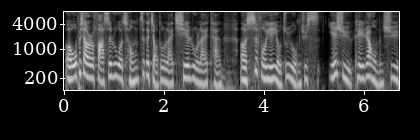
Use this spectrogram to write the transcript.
呃，我不晓得法师如果从这个角度来切入来谈，呃，是否也有助于我们去思，也许可以让我们去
